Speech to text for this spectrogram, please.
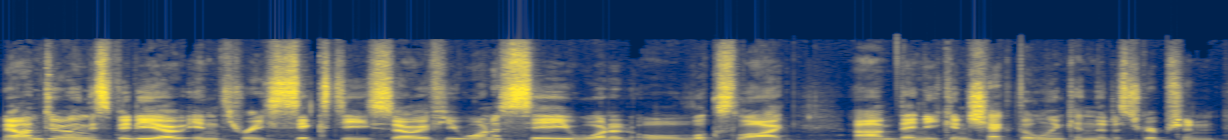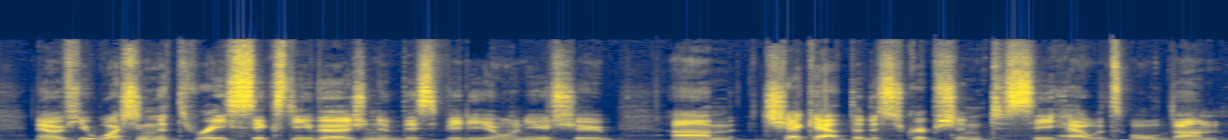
Now I'm doing this video in 360, so if you want to see what it all looks like, um, then you can check the link in the description. Now if you're watching the 360 version of this video on YouTube, um, check out the description to see how it's all done.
